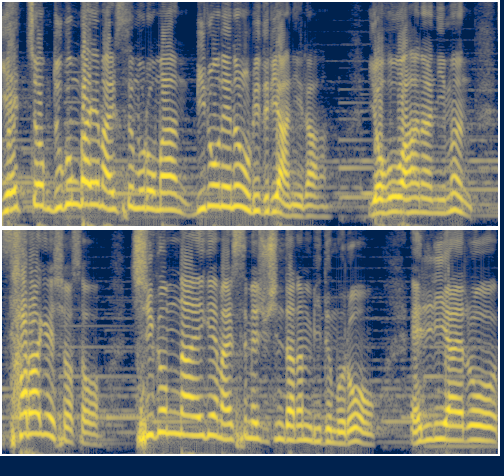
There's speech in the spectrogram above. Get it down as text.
옛적 누군가의 말씀으로만 미뤄내는 우리들이 아니라 여호와 하나님은 살아 계셔서 지금 나에게 말씀해 주신다는 믿음으로 엘리야로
